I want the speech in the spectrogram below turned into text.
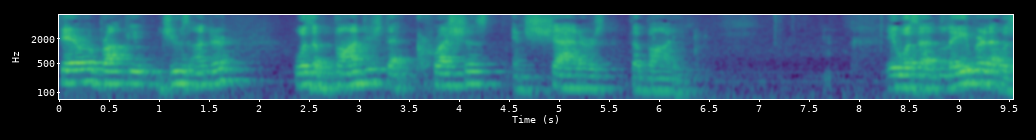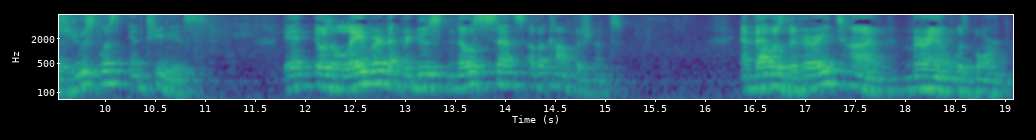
Pharaoh brought the Jews under was a bondage that crushes and shatters the body. It was a labor that was useless and tedious. It, it was a labor that produced no sense of accomplishment. And that was the very time Miriam was born.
